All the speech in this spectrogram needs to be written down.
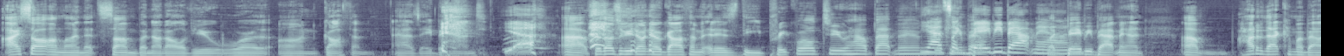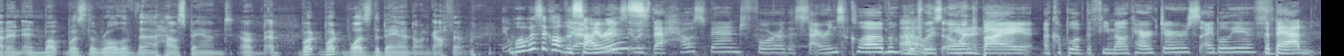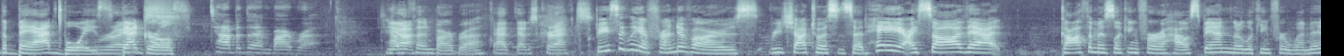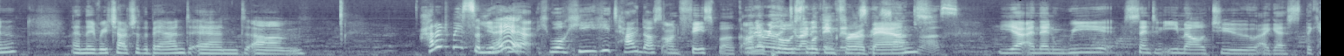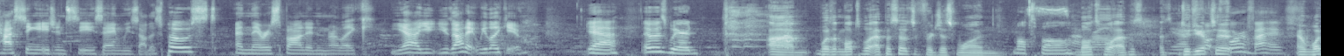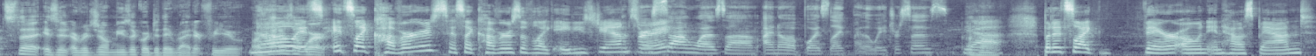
I saw online that some, but not all of you, were on Gotham as a band. Yeah. Uh, for those of you who don't know Gotham, it is the prequel to how Batman. Yeah, it's like Bat- Baby Batman. Like Baby Batman. Um, how did that come about, and, and what was the role of the house band, or uh, what what was the band on Gotham? What was it called? The Yeah, Sirens? It was, it was the house band for the Sirens Club, Oh. which was owned by a couple of the female characters, I believe. the bad the bad boys. Right. Bad girls. Tabitha and Barbara. Tabitha and Barbara. That that is correct. Basically, a friend of ours reached out to us and said, "Hey, I saw that Gotham is looking for a house band. and They're looking for women." And they reached out to the band, and um, how did we submit? Yeah, yeah. Well, he he tagged us on Facebook on a really post looking They for a just out band. to us. Yeah, and then we sent an email to I guess the casting agency saying we saw this post, and they responded and they're like, "Yeah, you, you got it. We like you." Yeah, it was weird. Um, was it multiple episodes or for just one? Multiple. Multiple episodes. Yeah, Did you have four- to four or five. And what's the? Is it original music or did they write it for you? Or no, how does it it's work? it's like covers. It's like covers of like '80s jams. The jams, first right? song was um, "I Know What Boys Like" by the Waitresses. Uh-huh. Yeah, but it's like their own in-house band,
